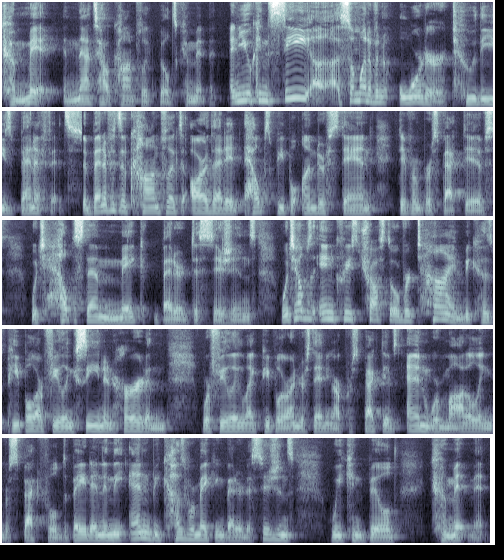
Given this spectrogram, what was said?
commit. And that's how conflict builds commitment. And you can see uh, somewhat of an order to these benefits. The benefits of conflict are that it helps people understand different perspectives, which helps them make better decisions, which helps increase trust over time because people are feeling seen and heard and we're feeling like people are understanding our perspectives and we're modeling respectful debate. And in the end, because we're making better decisions, we can build commitment.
